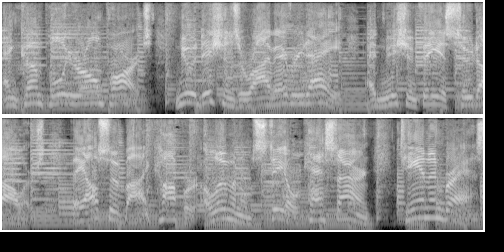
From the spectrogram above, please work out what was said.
and come pull your own parts. New additions arrive every day. Admission fee is $2. They also buy copper, aluminum, steel, cast iron, tin, and brass.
